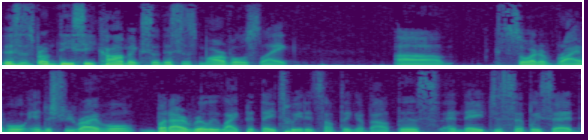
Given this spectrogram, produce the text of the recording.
This is from DC Comics, so this is Marvel's like, uh, sort of rival, industry rival. But I really like that they tweeted something about this, and they just simply said,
